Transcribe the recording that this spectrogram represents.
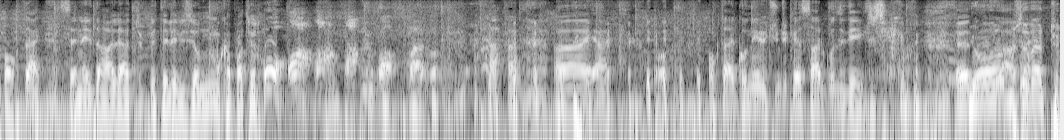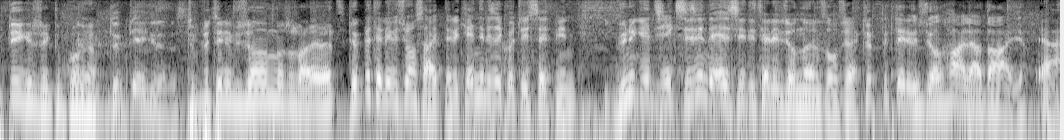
Oktay sen evde hala tüplü televizyonunu mu kapatıyorsun? oh, pardon. ay ay. Oktay konuya üçüncü kez Sarkozy diye girecek mi? Evet, Yo bu sefer tüp diye girecektim konuya. Tüp diye giriyoruz. Tüplü televizyonumuz var evet. Tüplü televizyon sahipleri kendinize kötü hissetmeyin. Günü gelecek sizin de LCD televizyonlarınız olacak. Tüplü televizyon hala daha iyi. Ya,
